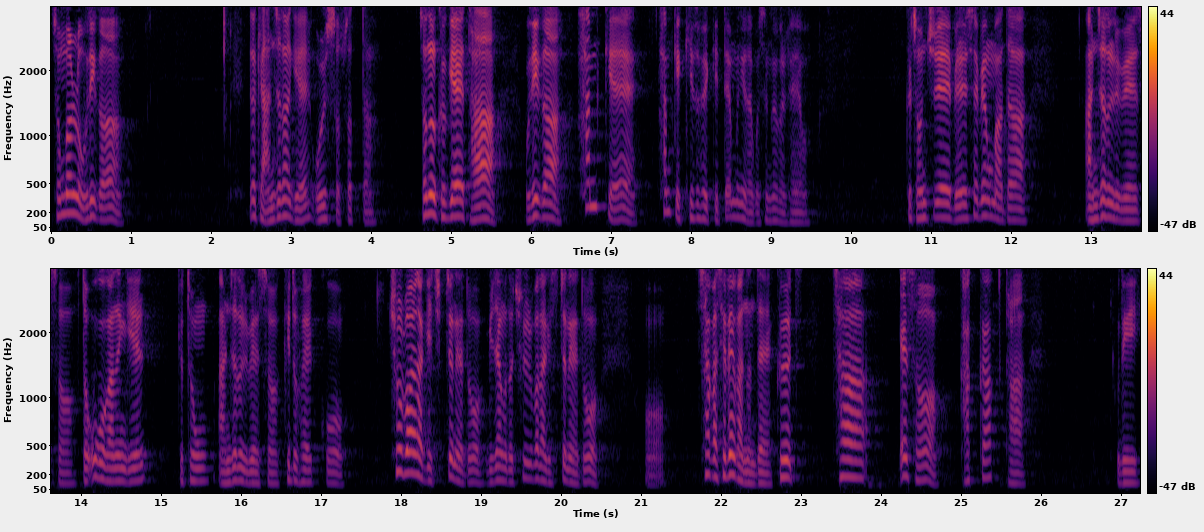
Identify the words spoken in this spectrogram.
정말로 우리가 이렇게 안전하게 올 수 없었다. 저는 그게 다 우리가 함께 함께 기도했기 때문이라고 생각을 해요. 그 전주에 매일 새벽마다 안전을 위해서 또 오고 가는 길 교통 안전을 위해서 기도했고 출발하기 직전에도 미장으로 출발하기 직전에도 어, 차가 세대 갔는데 그 차에서 각각 다 우리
